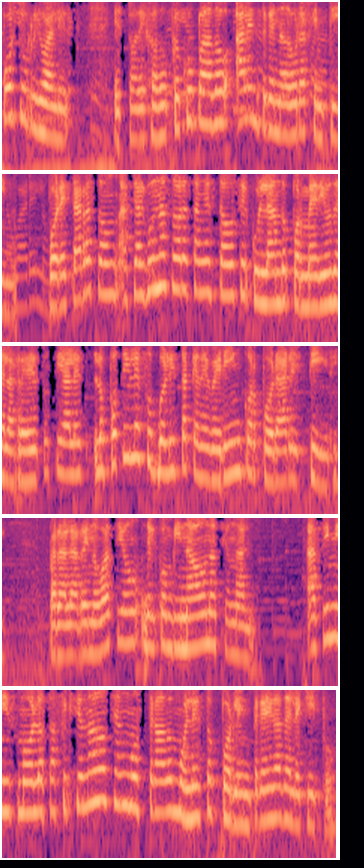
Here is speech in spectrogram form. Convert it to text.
por sus rivales. Esto ha dejado preocupado al entrenador argentino. Por esta razón, hace algunas horas han estado circulando por medios de las redes sociales los posibles futbolistas que debería incorporar el Tigre para la renovación del combinado nacional. Asimismo, los aficionados se han mostrado molestos por la entrega del equipo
